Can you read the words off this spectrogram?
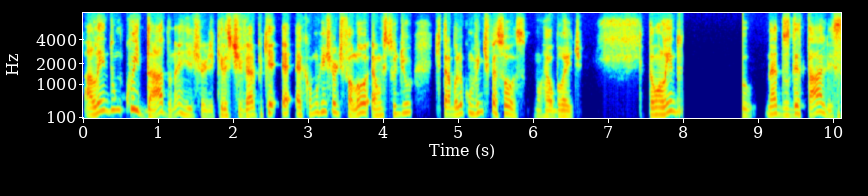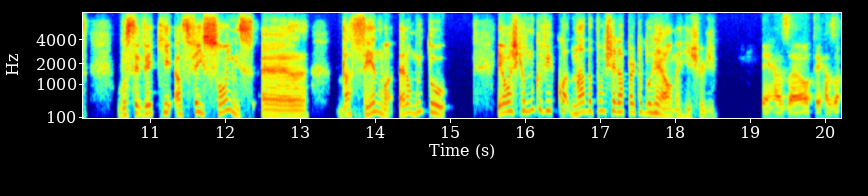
além de um cuidado, né, Richard, que eles tiveram, porque é, é como o Richard falou, é um estúdio que trabalhou com 20 pessoas no Hellblade. Então, além do, né, dos detalhes, você vê que as feições é, da Senua eram muito. Eu acho que eu nunca vi nada tão chegar perto do real, né, Richard? Tem razão, tem razão.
